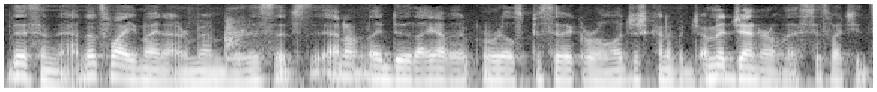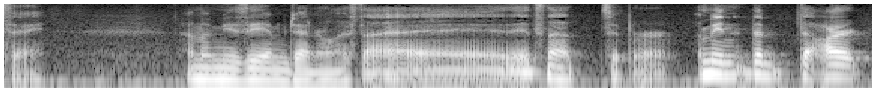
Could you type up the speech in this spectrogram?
this and that. That's why you might not remember. Is I don't really do like have a real specific role. I just kind of a, I'm a generalist, is what you'd say. I'm a museum generalist. I, it's not super. I mean, the the art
